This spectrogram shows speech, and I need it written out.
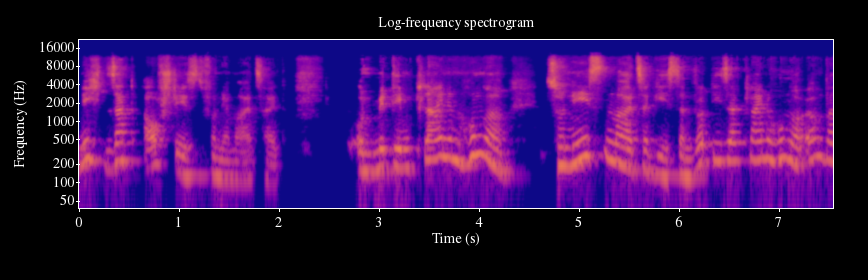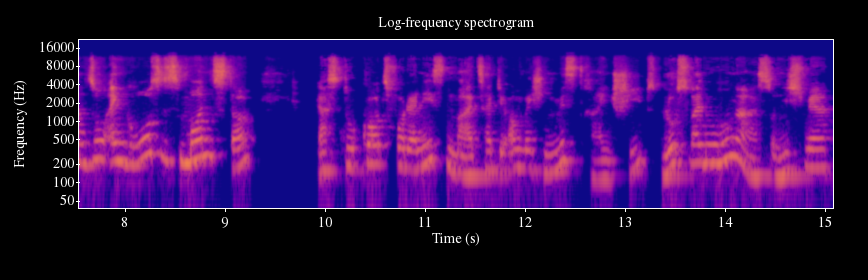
nicht satt aufstehst von der Mahlzeit und mit dem kleinen Hunger zur nächsten Mahlzeit gehst, dann wird dieser kleine Hunger irgendwann so ein großes Monster, dass du kurz vor der nächsten Mahlzeit dir irgendwelchen Mist reinschiebst, bloß weil du Hunger hast und nicht mehr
